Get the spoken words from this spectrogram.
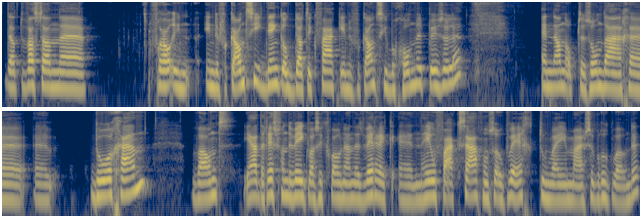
Dat was dan uh, vooral in, in de vakantie. Ik denk ook dat ik vaak in de vakantie begon met puzzelen. En dan op de zondagen uh, doorgaan. Want ja, de rest van de week was ik gewoon aan het werk. En heel vaak s'avonds ook weg, toen wij in Maarsebroek woonden.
